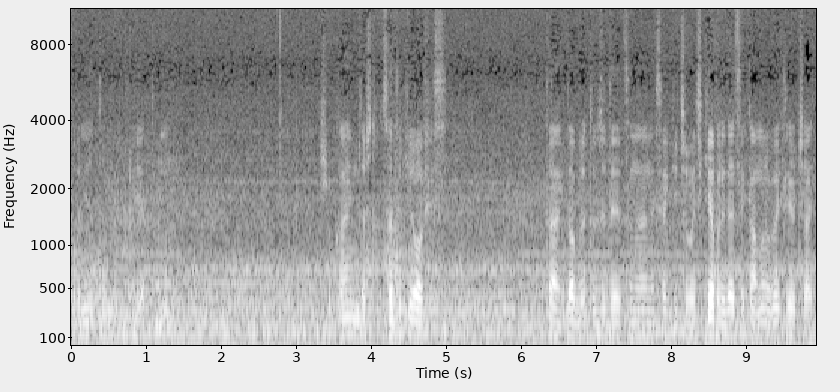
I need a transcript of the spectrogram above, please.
поїдемо, поїдемо. Шукаємо, де ж тут все-таки офіс. Так, добре, тут же дивиться на, на всякі чувачки, прийдеться камеру виключати.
